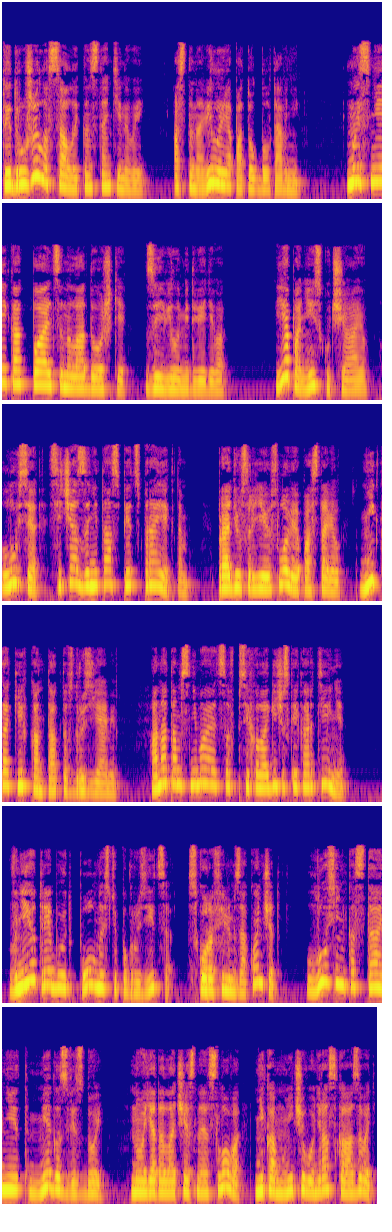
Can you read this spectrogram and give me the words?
«Ты дружила с Аллой Константиновой?» Остановила я поток болтовни. «Мы с ней как пальцы на ладошке», — заявила Медведева. «Я по ней скучаю. Луся сейчас занята спецпроектом. Продюсер ей условия поставил никаких контактов с друзьями. Она там снимается в психологической картине. В нее требуют полностью погрузиться. Скоро фильм закончат, Лусенька станет мегазвездой. Но я дала честное слово никому ничего не рассказывать.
